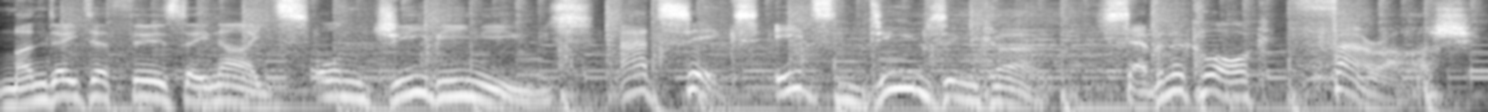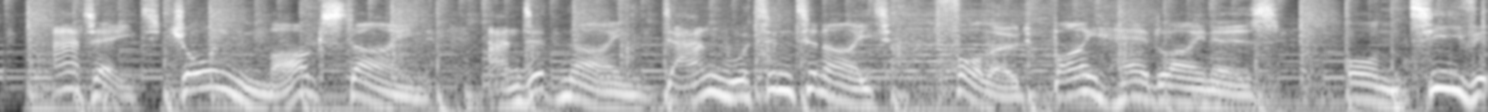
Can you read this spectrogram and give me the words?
Monday to Thursday nights on GB News. At 6, it's Dewbs & Co. 7 o'clock, Farage. At 8, join Mark Steyn. And at 9, Dan Wootton Tonight, followed by Headliners. On TV,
